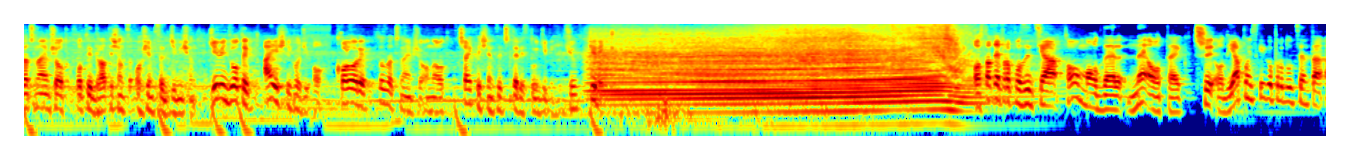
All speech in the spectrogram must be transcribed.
zaczynają się od kwoty 2899 zł, a jeśli chodzi o kolory, to zaczynają się one od 3499. Ostatnia propozycja to model Neotech 3 od japońskiego producenta,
